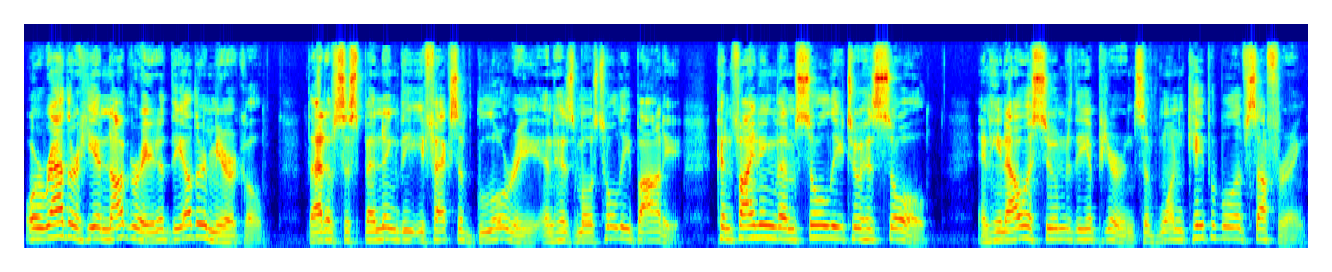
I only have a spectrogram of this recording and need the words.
or rather, he inaugurated the other miracle, that of suspending the effects of glory in his most holy body, confining them solely to his soul, and he now assumed the appearance of one capable of suffering.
